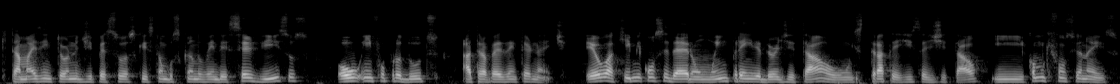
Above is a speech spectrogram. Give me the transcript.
que está mais em torno de pessoas que estão buscando vender serviços ou infoprodutos através da internet. Eu aqui me considero um empreendedor digital, um estrategista digital, e como que funciona isso?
